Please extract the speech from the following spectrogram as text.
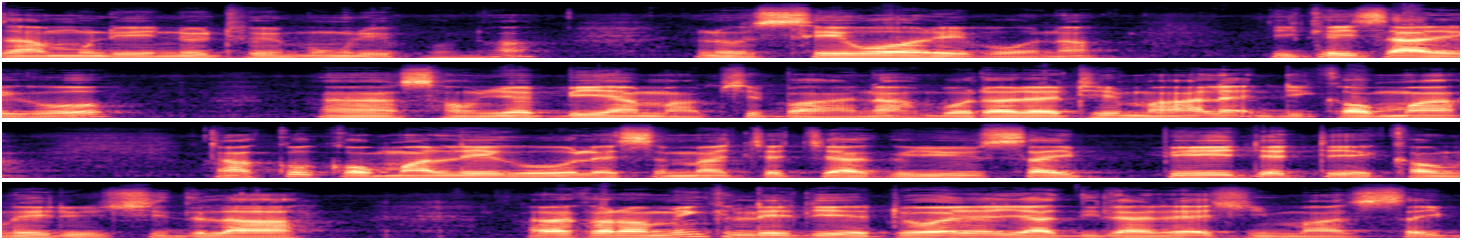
စားမှုတွေနှွေးထွေးမှုတွေပေါ့နော်အဲ့လိုဆေးဝါးတွေပေါ့နော်ဒီကိစ္စတွေကိုအာဆောင်ရွက်ပေးရမှာဖြစ်ပါရဲ့နော်ဘော်ဒါလက်ထီမှာလည်းဒီကောင်မနော်ကိုကောင်မလေးကိုလည်းစမတ်ကြကြဂယူဆိုင်ပေးတတ်တဲ့ကောင်လေးတွေရှိသလားအဲ့ဒါကတော့မင်းကလေးတွေတော့ရရာတီလာတဲ့အချိန်မှာစိတ်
